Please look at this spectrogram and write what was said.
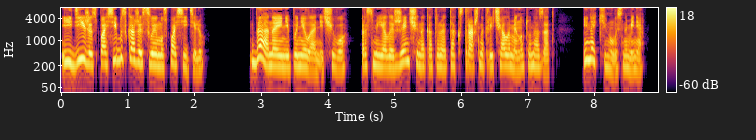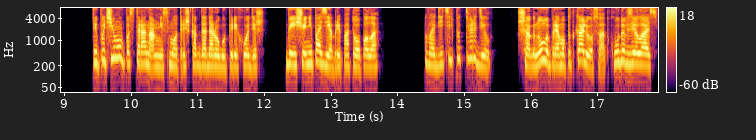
«Иди же, спасибо скажи своему спасителю». Да, она и не поняла ничего, рассмеялась женщина, которая так страшно кричала минуту назад, и накинулась на меня. «Ты почему по сторонам не смотришь, когда дорогу переходишь? Да еще не по зебре потопала». Водитель подтвердил. Шагнула прямо под колеса. Откуда взялась?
